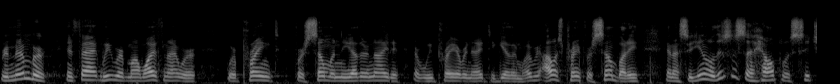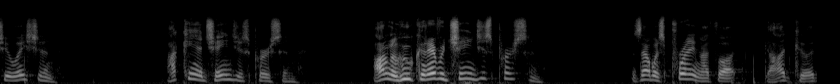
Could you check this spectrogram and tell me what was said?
Remember, in fact, we were, my wife and I were, were praying for someone the other night, or we pray every night together. And I was praying for somebody, and I said, You know, this is a helpless situation. I can't change this person. I don't know who could ever change this person. As I was praying, I thought, God could.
